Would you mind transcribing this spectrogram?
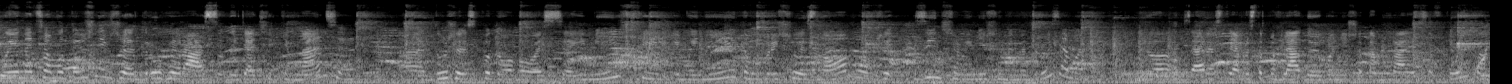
Ми на цьому тижні вже другий раз у дитячій кімнаті. Е, Дуже сподобалося і Міші, і мені, тому прийшли знову вже з іншими мішеними друзями. То зараз я просто поглядаю, бо Міша там грається в кулька,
